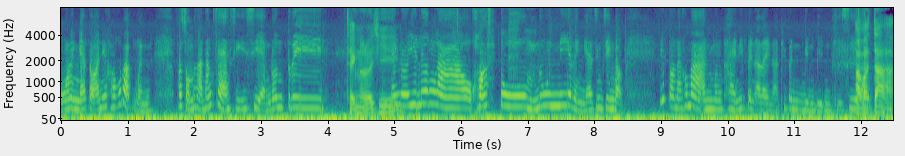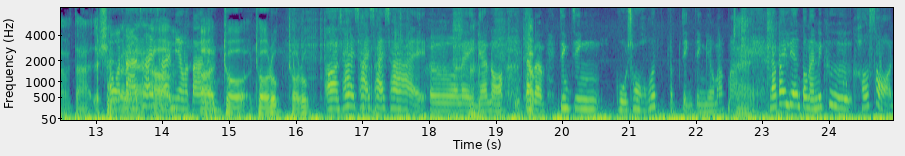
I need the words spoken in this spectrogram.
งๆอะไรเงี้ยแต่ว่านี่เขาก็แบบเหมือนผสมผสานทั้งแสงสีเสียงดนตรี เทคโนโลยีเทคโนโลยีเรื่องราวคอสตูมนู่นนี่อะไรเงี้ยจริง ๆ แบบนี่ตอนนั้นเข้ามาอันเมืองไทยนี่เป็นอะไรนะที่เป็นบินบินผีเสื้ออวตารอวตารจะชื่ออะไรอวตารนะใช่ใช่เอ่อมีอวตารเอ่หอนึ่งโทโทรุกโทรุกเออใช่ใช่ใช่ใช่เอออะไรอย่างเงี้ยเนาะแต่ครับแบบจริง ๆ โหโชว์เขาก็แบบเจ๋งๆเยอะมากมายใช่แล้วไปเรียนตรงนั้นนี่คือเขาสอน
